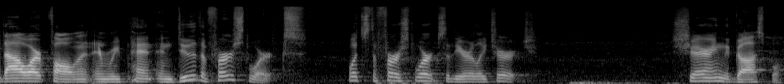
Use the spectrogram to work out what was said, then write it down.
thou art fallen and repent and do the first works. What's the first works of the early church? Sharing the gospel.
